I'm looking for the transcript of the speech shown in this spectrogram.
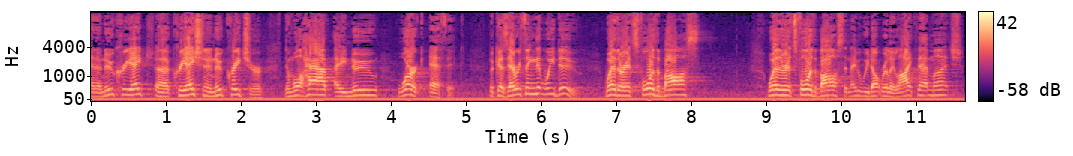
and a new create, uh, creation, a new creature, then we'll have a new work ethic. Because everything that we do, whether it's for the boss, whether it's for the boss that maybe we don't really like that much,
